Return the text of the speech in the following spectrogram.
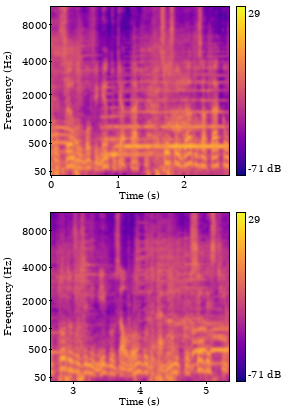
Usando o movimento de ataque, seus soldados atacam todos os inimigos ao longo do caminho para o seu destino.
